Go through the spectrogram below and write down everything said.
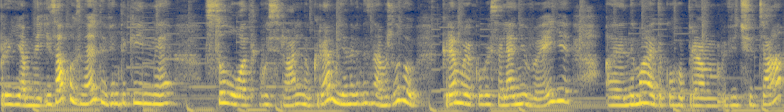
приємний. І запах, знаєте, він такий не солодкий. Ось реально крему. Я навіть не знаю, можливо, крему якогось аля Нівеї. Е, Немає такого прям відчуття.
